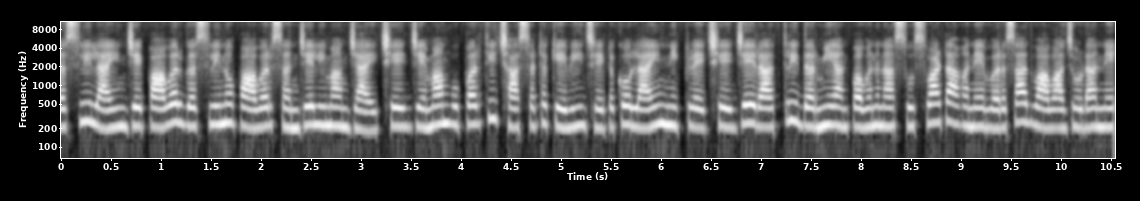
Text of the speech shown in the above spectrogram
ગસલી લાઇન જે પાવર ગસલીનો પાવર સંજેલીમાં જાય છે, જેમાં ઉપરથી છાસઠ કેવી જેટકો લાઇન નીકળે છે, જે રાત્રિ દરમિયાન પવનના સુસવાટા અને વરસાદ વાવાઝોડાને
